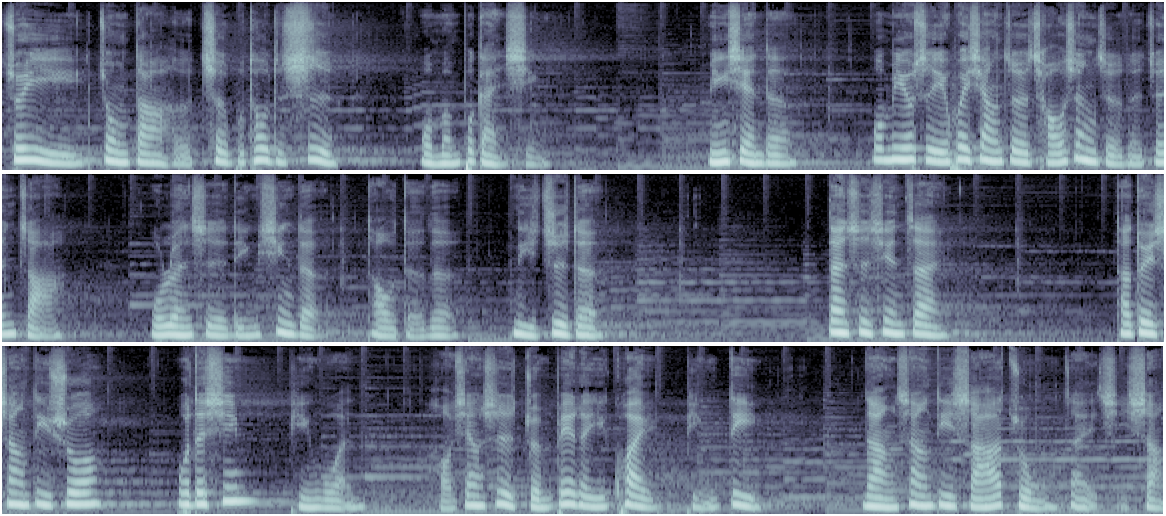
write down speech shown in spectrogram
所以重大和测不透的事，我们不敢行。明显的，我们有时也会向着朝圣者的挣扎，无论是灵性的、道德的、理智的。但是现在，他对上帝说：“我的心平稳，好像是准备了一块平地。”让上帝撒种在其上，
